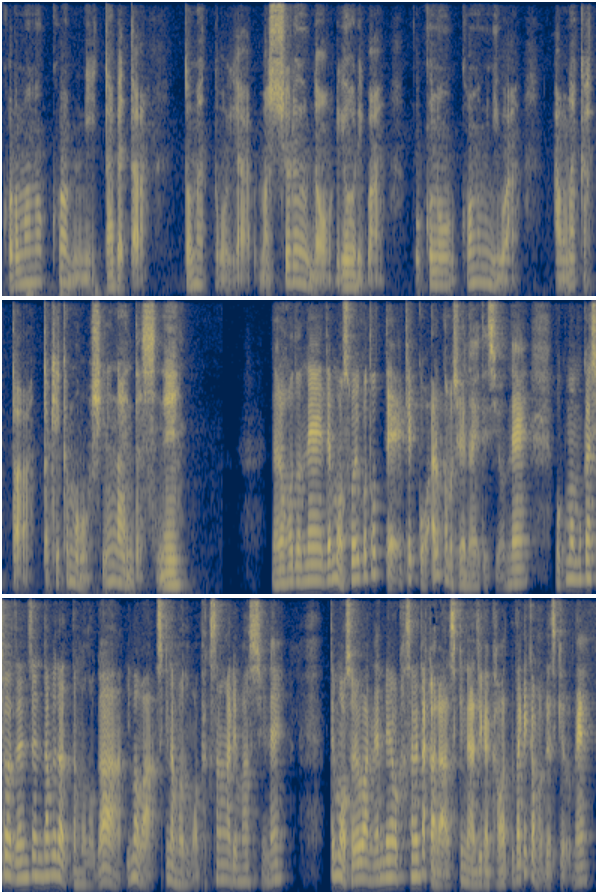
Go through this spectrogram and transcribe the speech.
子供の頃に食べたトマトやマッシュルームの料理は僕の好みには合わなかっただけかもしれないんですね。なるほどね。でもそういうことって結構あるかもしれないですよね。僕も昔は全然ダメだったものが、今は好きなものもたくさんありますしね。でもそれは年齢を重ねたから好きな味が変わっただけかもですけどね。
